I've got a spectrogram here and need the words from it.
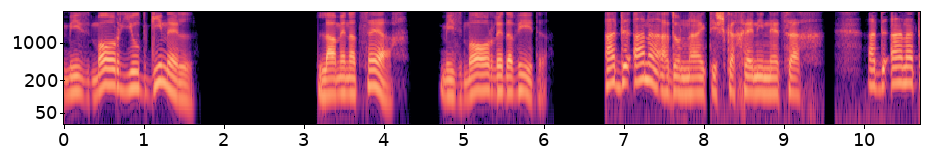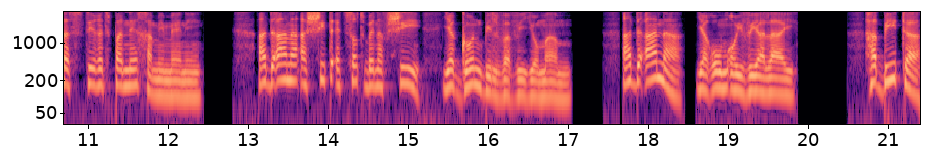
מזמור י"ג למנצח, מזמור לדוד. עד אנה, אדוני, תשכחני נצח? עד אנה תסתיר את פניך ממני? עד אנה אשית עצות בנפשי, יגון בלבבי יומם? עד אנה ירום אויבי עלי? הביטה,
